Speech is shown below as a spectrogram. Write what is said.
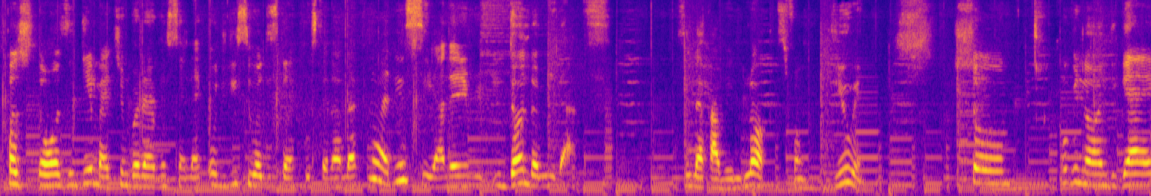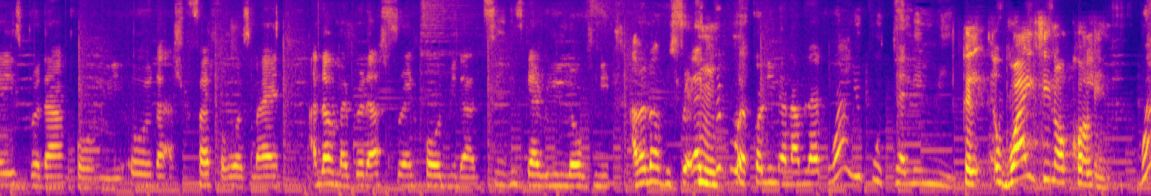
Because there was a day my twin brother even said, like, oh, did you see what this guy posted? I'm like, no, I didn't see. And then it, it dawned on me that I feel like I've been blocked from viewing. So moving on, the guy's brother called me, oh, that I should fight for what's mine. Another of my brother's friend called me that, see, this guy really loves me. Another of his friends, like, Hmm. people were calling me, and I'm like, why are you people telling me? Why is he not calling? Why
